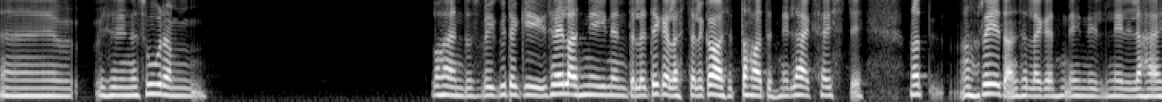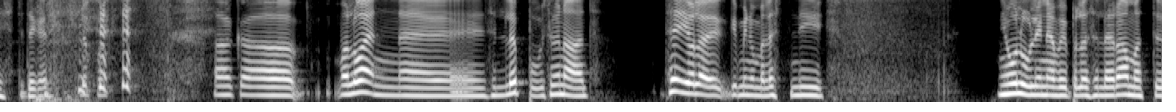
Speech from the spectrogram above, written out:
äh, või selline suurem lahendus või kuidagi sa elad nii nendele tegelastele kaasa, et tahad, et neil läheks hästi. Nad, noh, reedan sellega, et neil, neil, neil ei lähe hästi tegelikult lõpuks. aga ma loen äh, siin lõpusõnad, see ei olegi minu meelest nii äh, nii oluline võib-olla selle raamatu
